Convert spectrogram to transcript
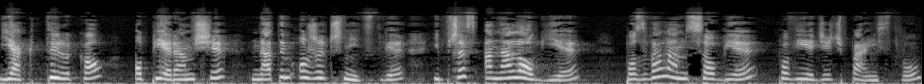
jak tylko opieram się na tym orzecznictwie i przez analogię pozwalam sobie powiedzieć Państwu,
